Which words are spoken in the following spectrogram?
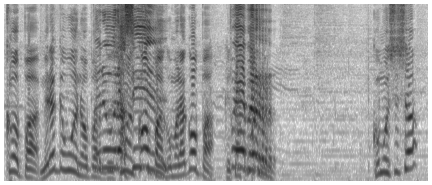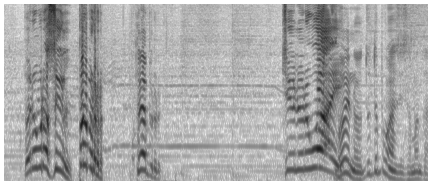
Copa, mirá qué bueno, llaman Brasil. Copa, como la Copa. que jugando. ¿Cómo es esa? Perú-Brasil. ¡Peber! Pepper. Chile-Uruguay. Bueno, tú te pongas así, Samantha.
